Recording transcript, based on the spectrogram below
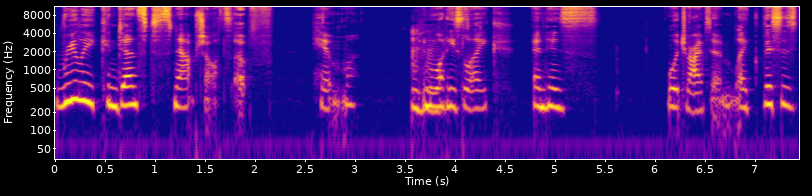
really condensed snapshots of him and Mhm. what he's like and his what drives him. Like this is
